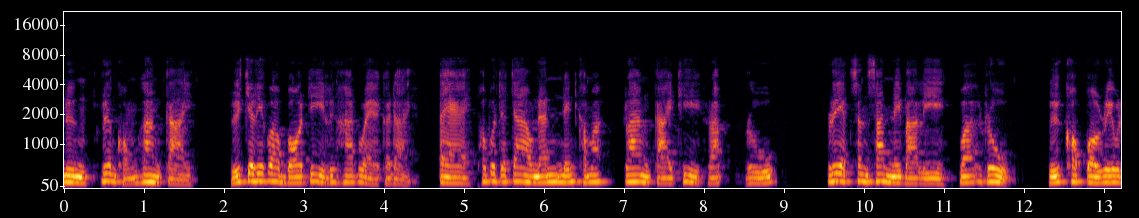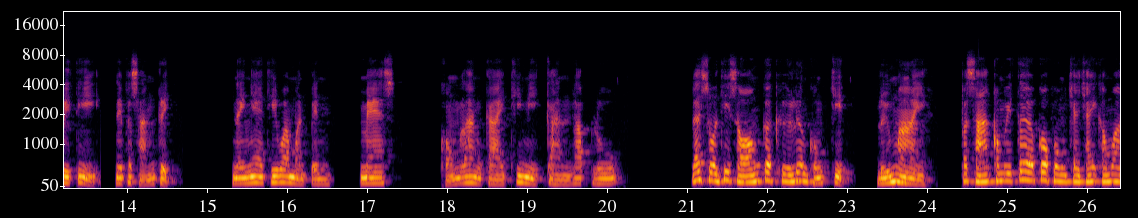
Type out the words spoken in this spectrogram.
หนึ่งเรื่องของร่างกาย หรือจะเรียกว่าบอดี้หรือฮาร์ดแวร์ก็ได้ แต่พระพุทธเจ้านั้นเน้นคำว่าร่างกายที่รับรู้ เรียกสั้นๆ ในบาลีว่ารูป หรือ corporeality ในภาษาอังกฤษ ในแง่ที่ว่ามันเป็นแมสของร่างกายที่มีการรับรู้ และส่วนที่สองก็คือเรื่องของจิต หรือ mind ภาษาคอมพิวเตอร์ก็คงใช้ใช้คำว่า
